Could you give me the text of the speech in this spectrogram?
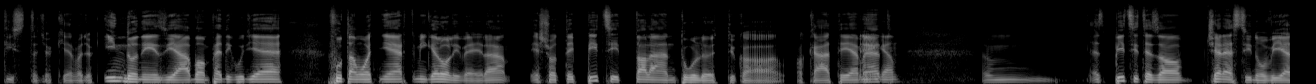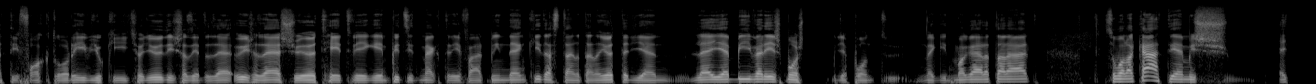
tiszta gyökér vagyok. Indonéziában pedig ugye futamot nyert Miguel Oliveira, és ott egy picit talán túllőttük a, a KTM-et. Igen. Ez picit ez a Celestino Vietti faktor, hívjuk így, hogy ő is azért az, el, ő is az első öt hétvégén picit megtréfált mindenkit, aztán utána jött egy ilyen lejjebb ívelés, most ugye pont megint magára talált. Szóval a KTM is egy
